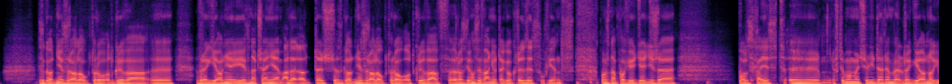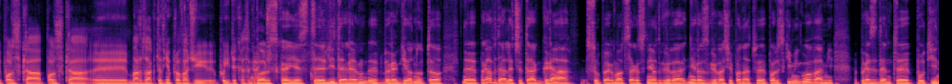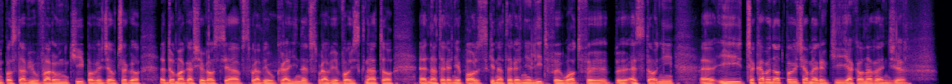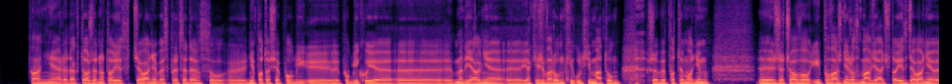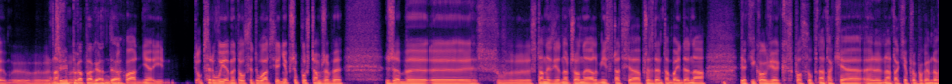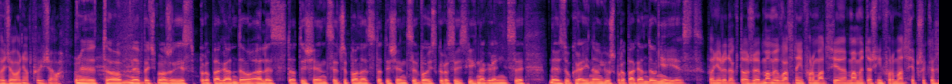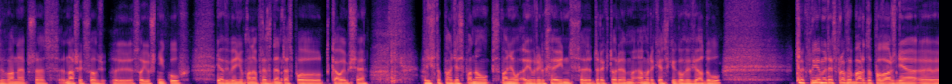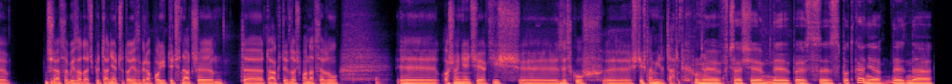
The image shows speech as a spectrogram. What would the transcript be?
zgodnie z rolą, którą odgrywa y, w regionie i jej znaczeniem, ale też zgodnie z rolą, którą odgrywa w rozwiązywaniu tego kryzysu, więc można powiedzieć, że Polska jest y, w tym momencie liderem regionu i Polska, Polska y, bardzo aktywnie prowadzi politykę zagraniczną. Polska jest y, liderem regionu, to prawda, ale czy ta gra supermocarstw nie, odgrywa, nie rozgrywa się ponad polskimi głowami? Prezydent Putin postawił warunki, powiedział, czego domaga się Rosja w sprawie Ukrainy, w sprawie wojsk NATO e, na terenie Polski, na terenie Litwy, Łotwy, Estonii e, i czekamy na odpowiedź Ameryki. Jak jaka ona będzie? Panie redaktorze, no to jest działanie bez precedensu. Y, nie po to się y, publikuje y, medialnie jakieś warunki, ultimatum, żeby potem o nim rzeczowo i poważnie rozmawiać. To jest działanie... Czyli propaganda. Dokładnie. Obserwujemy tą sytuację. Nie przypuszczam, żeby, żeby y, Stany Zjednoczone, administracja prezydenta Bidena w jakikolwiek sposób na takie, y, na takie propagandowe działania odpowiedziała. To być może jest propagandą, ale 100 tysięcy czy ponad 100 tysięcy wojsk rosyjskich na granicy z Ukrainą już propagandą nie jest. Panie redaktorze, mamy własne informacje, mamy też informacje przekazywane przez naszych so, y, sojuszników. Ja w imieniu pana prezydenta spotkałem się w listopadzie z, paną, z panią Avril Haines, y, dyrektorem amerykańskiego wywiadu. Traktujemy te sprawy bardzo poważnie. y, Trzeba sobie zadać pytanie, czy to jest gra polityczna, czy te, ta aktywność ma na celu osiągnięcie jakichś y, zysków y, ściśle militarnych. E, W czasie e, spotkania e, na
